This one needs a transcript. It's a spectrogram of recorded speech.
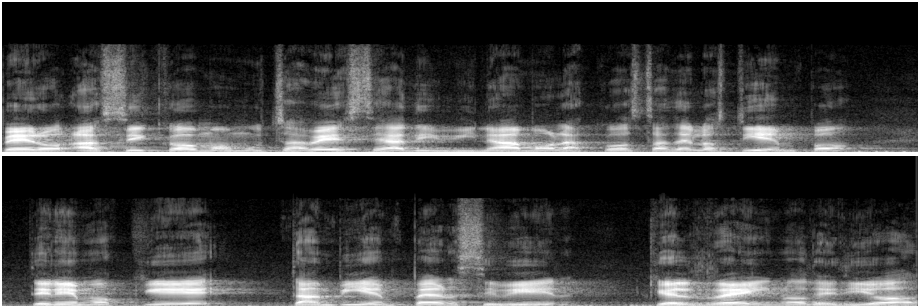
pero así como muchas veces adivinamos las cosas de los tiempos, tenemos que también percibir que el reino de Dios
